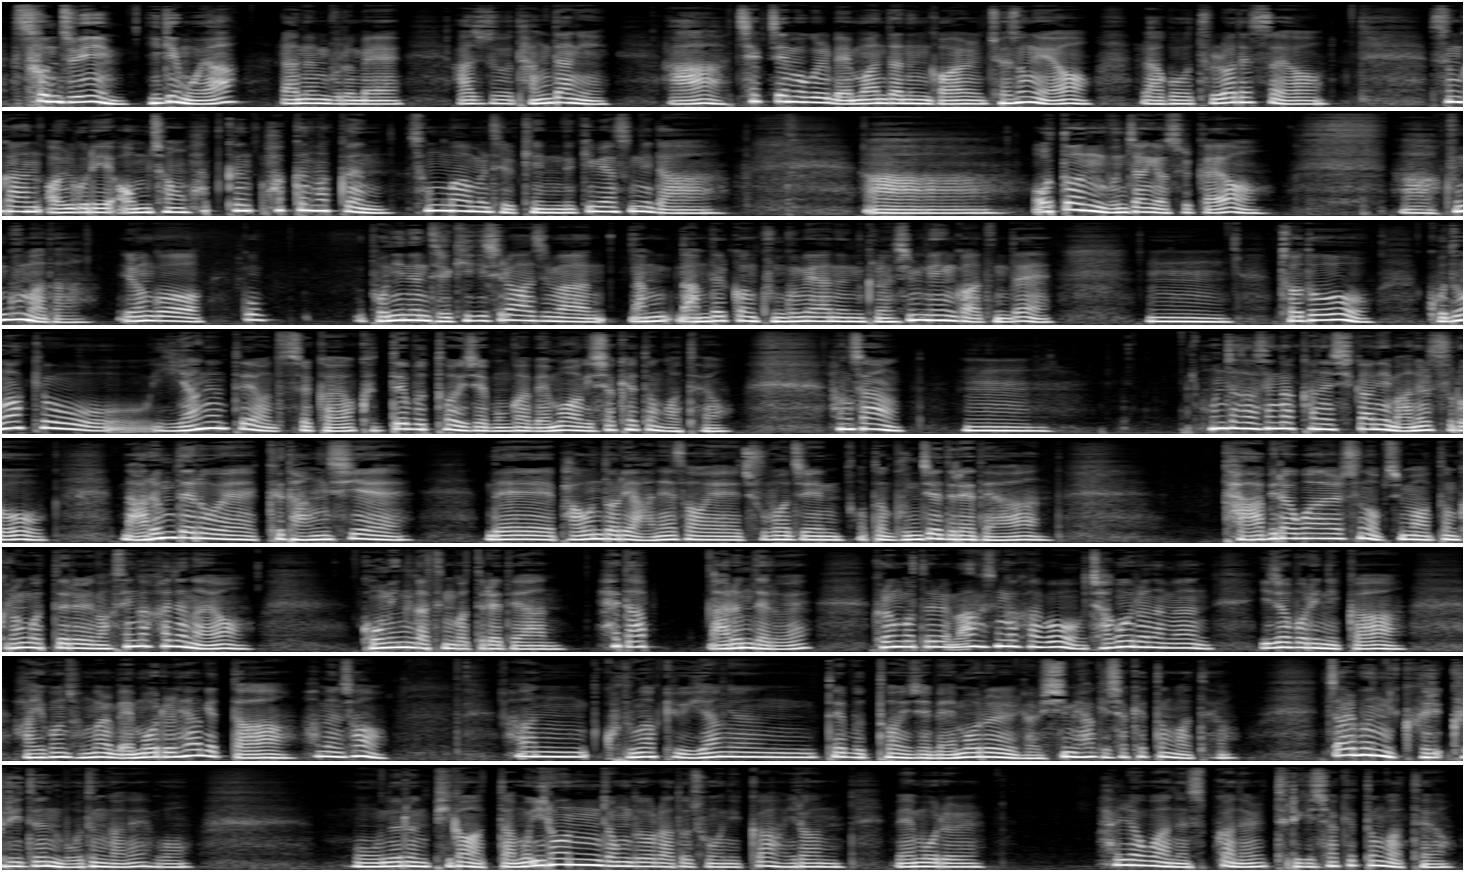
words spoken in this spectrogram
손주임, 이게 뭐야? 라는 물음에 아주 당당히 아, 책 제목을 메모한다는 걸 죄송해요. 라고 둘러댔어요. 순간 얼굴이 엄청 화끈, 화끈화끈 속마음을 들킨 느낌이었습니다. 아, 어떤 문장이었을까요? 아, 궁금하다. 이런 거 꼭 본인은 들키기 싫어하지만 남, 남들 건 궁금해하는 그런 심리인 것 같은데, 음, 저도 고등학교 2학년 때였을까요? 그때부터 이제 뭔가 메모하기 시작했던 것 같아요. 항상, 음, 혼자서 생각하는 시간이 많을수록 나름대로의 그 당시에 내 boundary 안에서의 주어진 어떤 문제들에 대한 답이라고 할 수는 없지만 어떤 그런 것들을 막 생각하잖아요. 고민 같은 것들에 대한 해답? 나름대로의 그런 것들을 막 생각하고 자고 일어나면 잊어버리니까 아, 이건 정말 메모를 해야겠다 하면서 한 고등학교 2학년 때부터 이제 메모를 열심히 하기 시작했던 것 같아요. 짧은 글, 글이든 뭐든 간에 뭐, 뭐 오늘은 비가 왔다 뭐 이런 정도라도 좋으니까 이런 메모를 하려고 하는 습관을 들이기 시작했던 것 같아요.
